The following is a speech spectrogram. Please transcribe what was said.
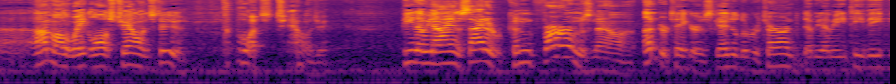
Uh, I'm on a weight loss challenge too. Boy, it's challenging. PWI Insider confirms now Undertaker is scheduled to return to WWE TV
